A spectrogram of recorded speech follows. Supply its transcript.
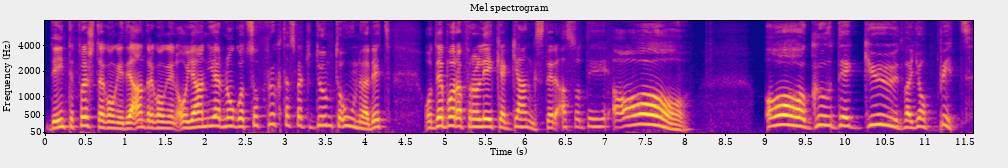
det är inte första gången, det är andra gången och han gör något så fruktansvärt dumt och onödigt. Och det är bara för att leka gangster, alltså det... Åh! Åh, gode gud vad jobbigt!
